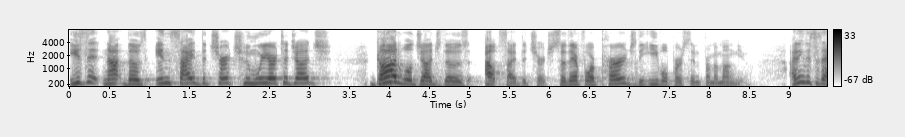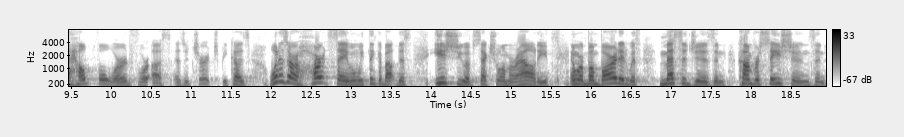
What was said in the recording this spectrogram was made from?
Is it not those inside the church whom we are to judge? God will judge those outside the church. So therefore, purge the evil person from among you. I think this is a helpful word for us as a church because what does our heart say when we think about this issue of sexual immorality and we're bombarded with messages and conversations and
